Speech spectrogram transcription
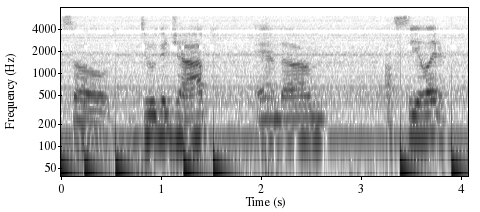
So do a good job, and um, I'll see you later.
